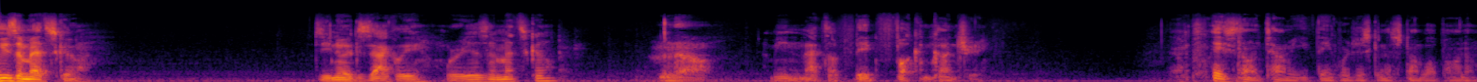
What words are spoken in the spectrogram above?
He's in Mexico. Do you know exactly where he is in Mexico? No. I mean, that's a big fucking country. Please don't tell me you think we're just gonna stumble upon him.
